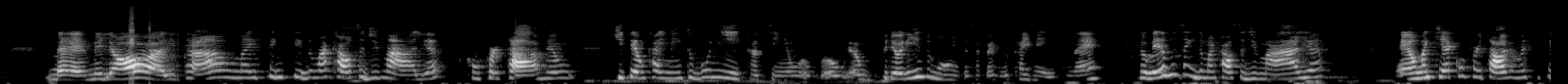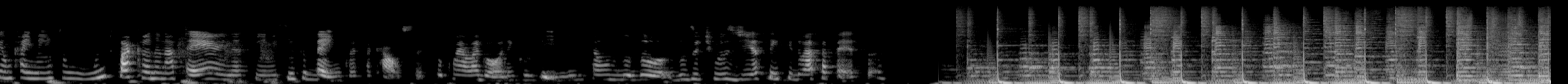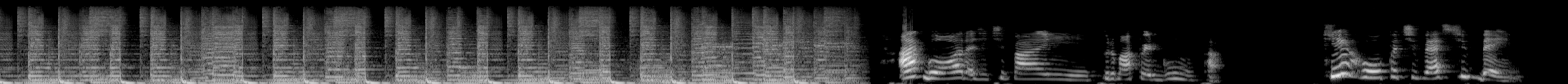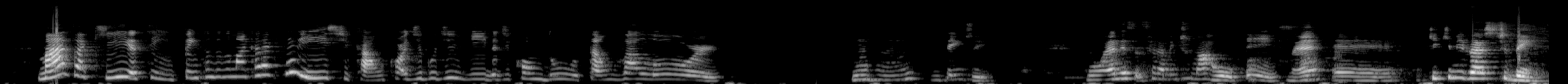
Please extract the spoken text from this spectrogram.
é, melhor e tal, mas tem sido uma calça de malha confortável que tem um caimento bonito, assim, eu, eu, eu priorizo muito essa coisa do caimento, né? Então, mesmo sendo uma calça de malha, é uma que é confortável, mas que tem um caimento muito bacana na perna, assim, me sinto bem com essa calça. Tô com ela agora, inclusive. Então, do, do, dos últimos dias tem sido essa peça. Agora a gente vai para uma pergunta. Que roupa te veste bem? Mas aqui, assim, pensando numa característica, um código de vida, de conduta, um valor. Uhum, entendi. Não é necessariamente uma roupa, Isso. né? É, o que, que me veste bem?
